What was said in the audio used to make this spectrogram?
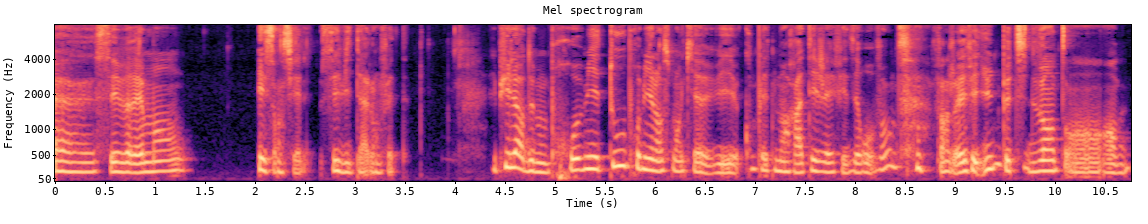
euh, c'est vraiment essentiel, c'est vital en fait. Et puis lors de mon premier, tout premier lancement qui avait complètement raté, j'avais fait zéro vente. enfin, j'avais fait une petite vente en,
